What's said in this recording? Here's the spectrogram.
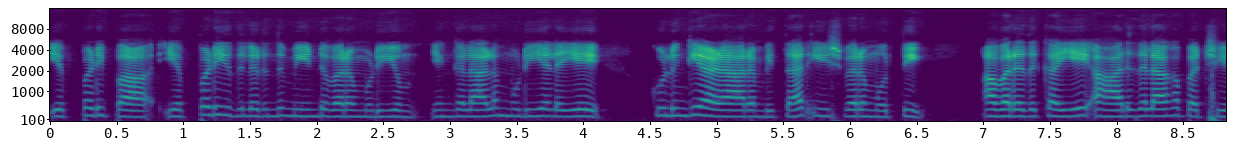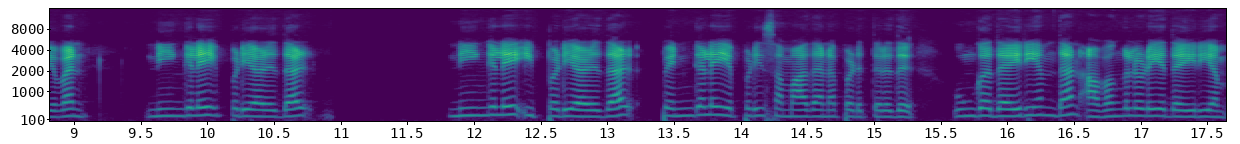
எப்படிப்பா எப்படி இதிலிருந்து மீண்டு வர முடியும்? எங்களால் முடியலையே. குலுங்கி அழ ஆரம்பித்தார் ஈஸ்வரமூர்த்தி. அவரது கையை ஆறுதலாக பற்றியவன். நீங்களே இப்படி அழுதால் நீங்களே இப்படி அழுதால் பெண்களை எப்படி சமாதானப்படுத்துறது? உங்க தைரியம்தான் அவங்களுடைய தைரியம்.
